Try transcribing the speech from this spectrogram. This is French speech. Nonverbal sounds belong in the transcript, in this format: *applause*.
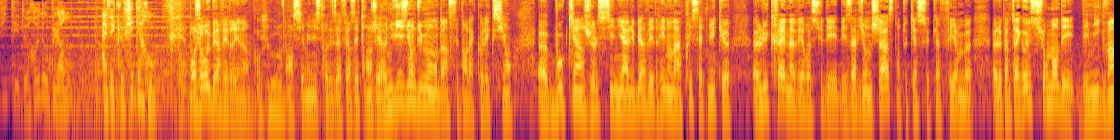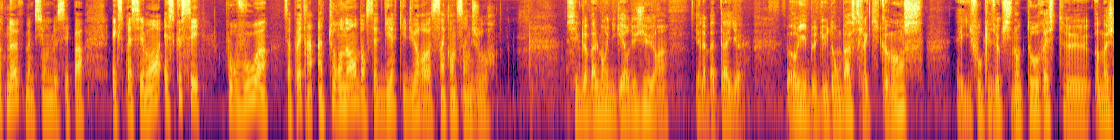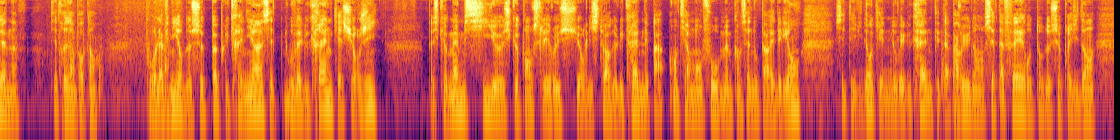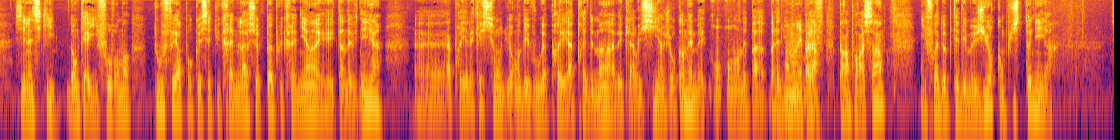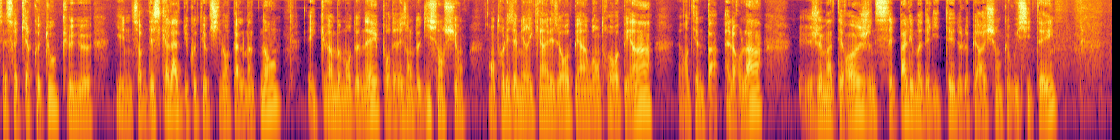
De Renaud Blanc avec le Figaro. Bonjour Hubert Védrine. Bonjour. Ancien ministre des Affaires étrangères. Une vision du monde, hein, c'est dans la collection euh, bouquin, je le signale. Hubert Védrine, on a appris cette nuit que euh, l'Ukraine avait reçu des, des, avions de chasse, en tout cas ce qu'affirme euh, le Pentagone, sûrement des, des MiG-29, même si on ne le sait pas expressément. Est-ce que c'est pour vous, un, ça peut être un, un, tournant dans cette guerre qui dure 55 jours? C'est globalement une guerre du jure. Hein. Il y a la bataille horrible du Donbass là qui commence, et il faut que les Occidentaux restent euh, homogènes. C'est très important pour l'avenir de ce peuple ukrainien, cette nouvelle Ukraine qui a surgi. Parce que même si euh, ce que pensent les Russes sur l'histoire de l'Ukraine n'est pas entièrement faux, même quand ça nous paraît délirant, c'est évident qu'il y a une nouvelle Ukraine qui est apparue dans cette affaire autour de ce président Zelensky. Donc il faut vraiment tout faire pour que cette Ukraine-là, ce peuple ukrainien, ait un avenir. Euh, après, il y a la question du rendez-vous après après demain avec la Russie un jour quand même, mais on n'en est pas, pas là du on tout. On n'en est pas là. Par rapport à ça, il faut adopter des mesures qu'on puisse tenir. Ça serait pire que tout qu'il euh, y ait une sorte d'escalade du côté occidental maintenant, et qu'à un moment donné, pour des raisons de dissension entre les Américains et les Européens ou entre Européens, on tienne pas. Alors là, je m'interroge, je ne sais pas les modalités de l'opération que vous citez.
